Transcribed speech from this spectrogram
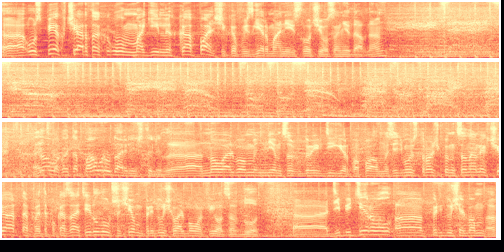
А, успех в чартах у могильных копальщиков из Германии случился недавно. Какой-то пауэр ударили, что ли? Да, новый альбом немцев Grave Digger попал на седьмую строчку национальных чартов. Это показатель лучше, чем у предыдущего альбома Fields of Blood. А, дебютировал а, предыдущий альбом а,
